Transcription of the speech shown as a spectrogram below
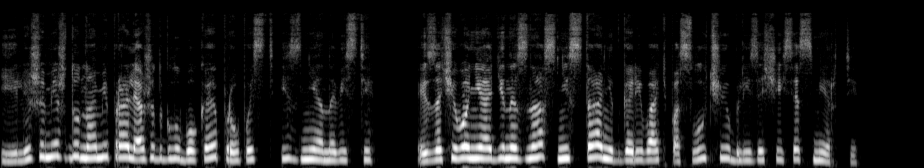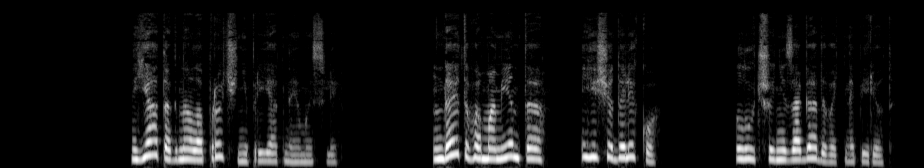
Или же между нами проляжет глубокая пропасть из ненависти, из-за чего ни один из нас не станет горевать по случаю близящейся смерти. Я отогнала прочь неприятные мысли. До этого момента еще далеко. Лучше не загадывать наперед.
